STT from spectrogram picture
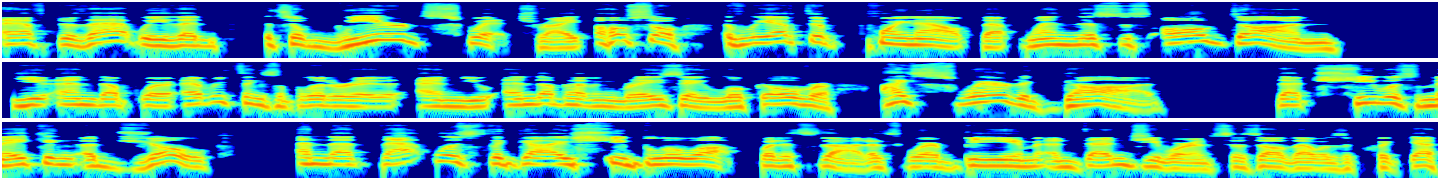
after that, we then it's a weird switch, right? Also, if we have to point out that when this is all done, you end up where everything's obliterated and you end up having Reze look over. I swear to God that she was making a joke and that that was the guy she blew up, but it's not. It's where Beam and Denji were and says, oh, that was a quick get.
